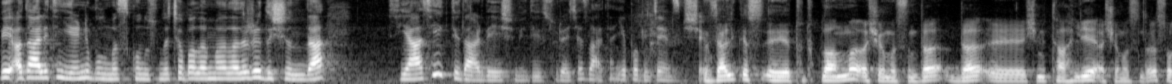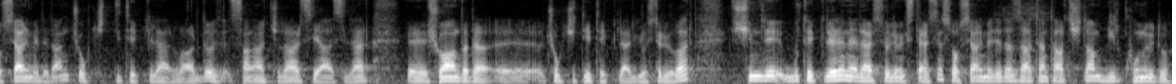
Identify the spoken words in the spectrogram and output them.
ve adaletin yerini bulması konusunda çabalamaları dışında siyasi iktidar değişmediği sürece zaten yapabileceğimiz bir şey yok. Özellikle e, tutuklanma aşamasında da e, şimdi tahliye aşamasında da sosyal medyadan çok ciddi tepkiler vardı. Sanatçılar, siyasiler e, şu anda da e, çok ciddi tepkiler gösteriyorlar. Şimdi bu tepkilere neler söylemek istersiniz? Sosyal medyada zaten tartışılan bir konuydu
